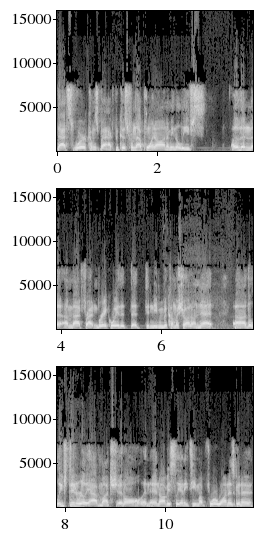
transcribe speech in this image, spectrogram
that's where it comes back because from that point on, I mean, the Leafs, other than the, Matt Frattin breakaway that, that didn't even become a shot on net, uh, the Leafs didn't really have much at all. And, and obviously, any team up 4 1 is going to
